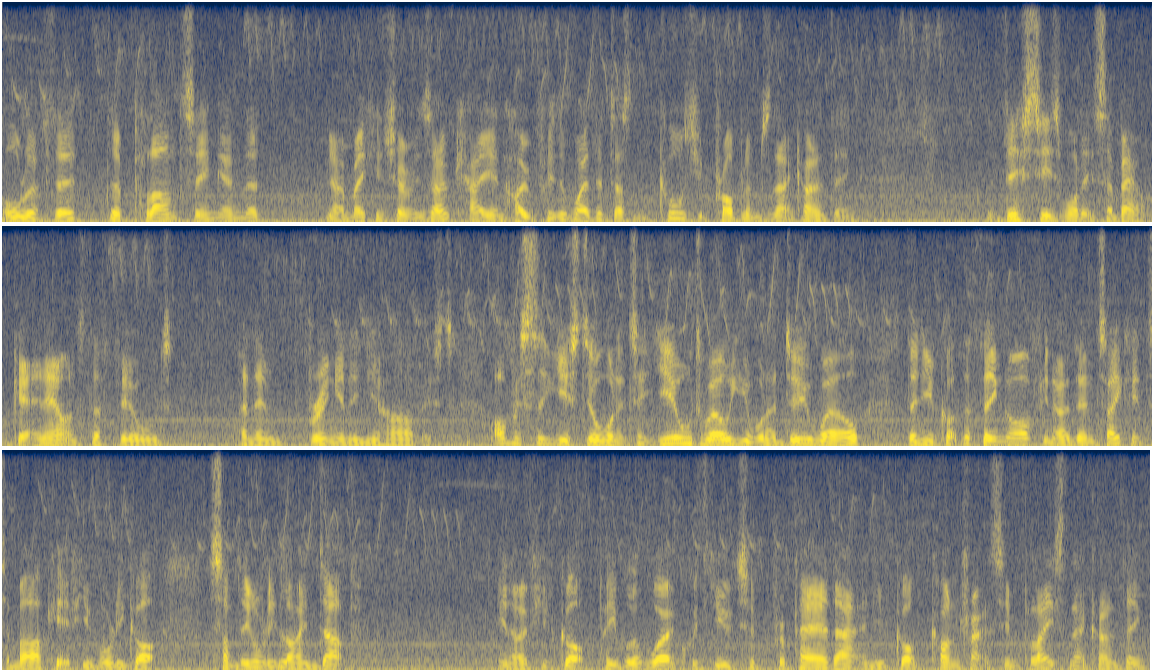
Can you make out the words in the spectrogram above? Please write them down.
all of the the planting and the, you know, making sure everything's okay, and hopefully the weather doesn't cause you problems and that kind of thing. This is what it's about: getting out into the field and then bringing in your harvest. Obviously, you still want it to yield well, you want to do well. Then you've got the thing of, you know, then taking it to market if you've already got something already lined up. You know, if you've got people that work with you to prepare that and you've got contracts in place and that kind of thing.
